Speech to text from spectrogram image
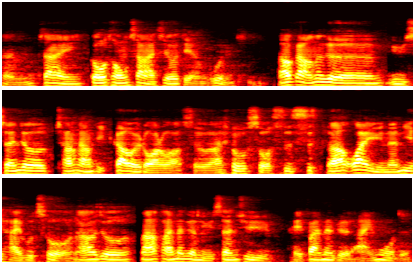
可能在沟通上还是有点问题，然后刚好那个女生就常常比告会啰啰嗦啊，就无所事事，然后外语能力还不错，然后就麻烦那个女生去陪伴那个癌末的。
